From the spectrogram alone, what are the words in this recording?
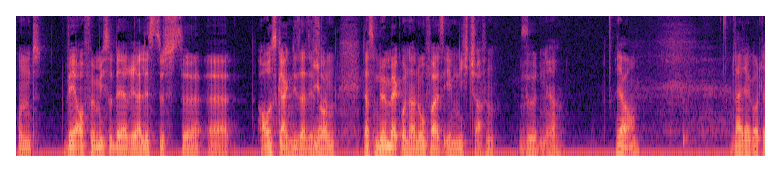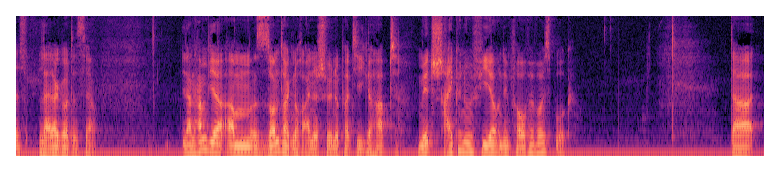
Und wäre auch für mich so der realistischste äh, Ausgang dieser Saison, dass Nürnberg und Hannover es eben nicht schaffen würden, ja. ja. Leider Gottes. Leider Gottes, ja. Dann haben wir am Sonntag noch eine schöne Partie gehabt mit Schalke 04 und dem VfL Wolfsburg. Da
